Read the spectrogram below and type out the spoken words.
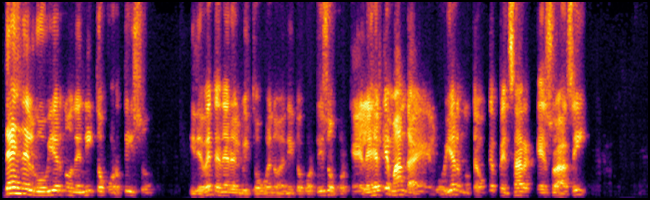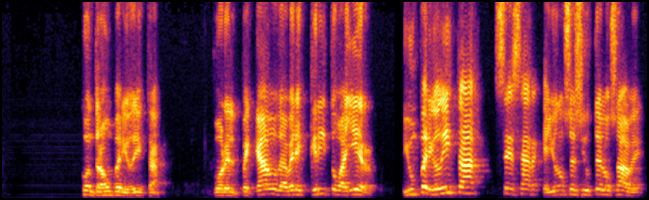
Desde el gobierno de Nito Cortizo, y debe tener el visto bueno de Nito Cortizo porque él es el que manda en el gobierno. Tengo que pensar que eso es así. Contra un periodista por el pecado de haber escrito ayer. Y un periodista, César, que yo no sé si usted lo sabe,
